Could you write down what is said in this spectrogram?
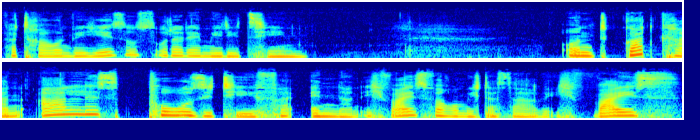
Vertrauen wir Jesus oder der Medizin? Und Gott kann alles positiv verändern. Ich weiß, warum ich das sage. Ich weiß,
